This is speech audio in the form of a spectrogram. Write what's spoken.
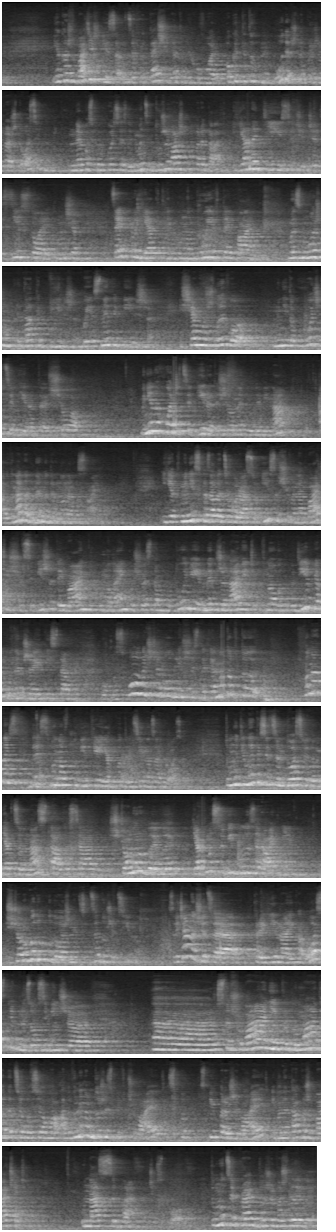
Я кажу, бачиш, Іса, це про те, що я тобі говорю. Поки ти тут не будеш, не проживеш досвід, не поспілкуєшся з людьми, це дуже важко передати. І я надіюся, що через ці історії, тому що цей проєкт він командує в Тайвані, ми зможемо передати більше, пояснити більше. І ще можливо, мені так хочеться вірити, що мені не хочеться вірити, що у них буде війна, але вона над ними давно нависає. І як мені сказала цього разу Іса, що вона бачить, що все більше Тайвань помаленьку щось там будує, і в них вже навіть в нових будівлях, вони вже якісь там облосховища роблять, щось таке. Ну тобто вона десь десь воно в повітрі як потенційна загроза. Тому ділитися цим досвідом, як це у нас сталося, що ми робили, як ми собі були зарадні, що робили художниці, це дуже цінно. Звичайно, що це країна, яка острів, не зовсім інша е, розташування, проблематика цього всього, але вони нам дуже співчувають, співпереживають, і вони також бачать у нас себе частково. Тому цей проект дуже важливий,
